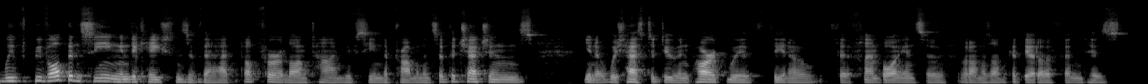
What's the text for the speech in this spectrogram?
we've we've all been seeing indications of that for a long time. We've seen the prominence of the Chechens you know, which has to do in part with you know the flamboyance of Ramzan Kadyrov and his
